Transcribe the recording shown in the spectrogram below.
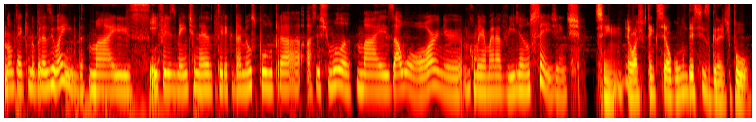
não tem aqui no Brasil ainda. Mas, infelizmente, né, eu teria que dar meus pulos para assistir Mulan. Mas a Warner, com Mulher Maravilha, não sei, gente. Sim, eu acho que tem que ser algum desses grandes, tipo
